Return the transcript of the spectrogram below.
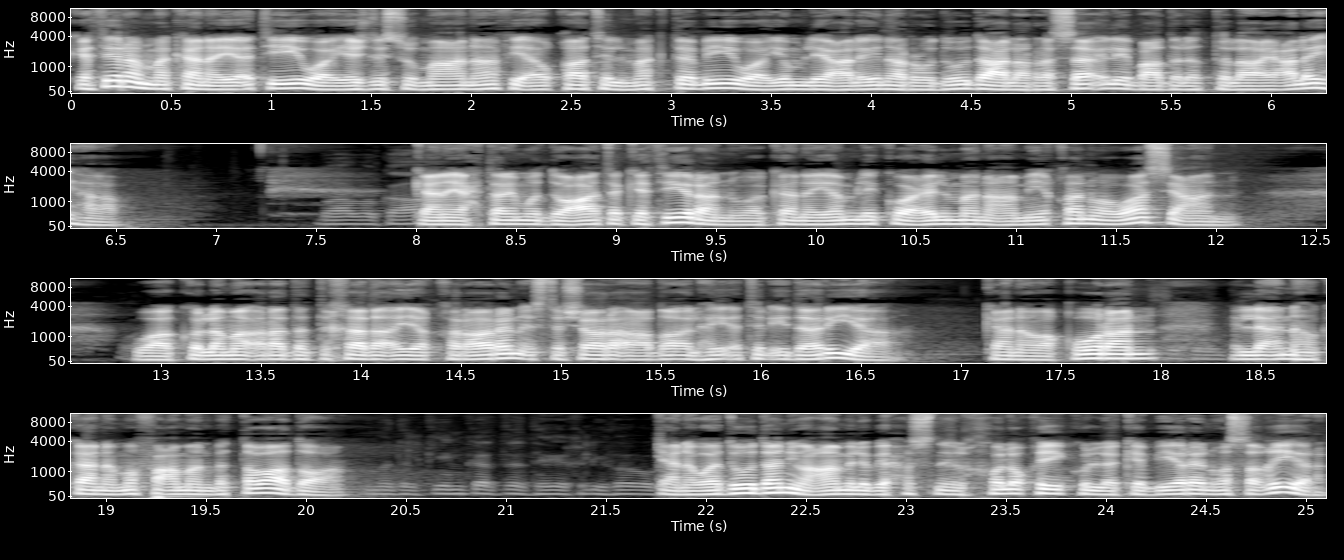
كثيرا ما كان يأتي ويجلس معنا في أوقات المكتب ويملي علينا الردود على الرسائل بعد الاطلاع عليها. كان يحترم الدعاة كثيرا وكان يملك علما عميقا وواسعا. وكلما أراد اتخاذ أي قرار استشار أعضاء الهيئة الإدارية. كان وقورا إلا أنه كان مفعما بالتواضع. كان ودودا يعامل بحسن الخلق كل كبير وصغير.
